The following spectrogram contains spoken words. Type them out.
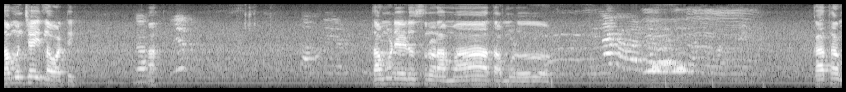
తమ్ముని చేయి ఇట్లా పట్టి. తమ్ముడు ఏడుస్తున్నాడు అమ్మా తమ్ముడు. కథం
